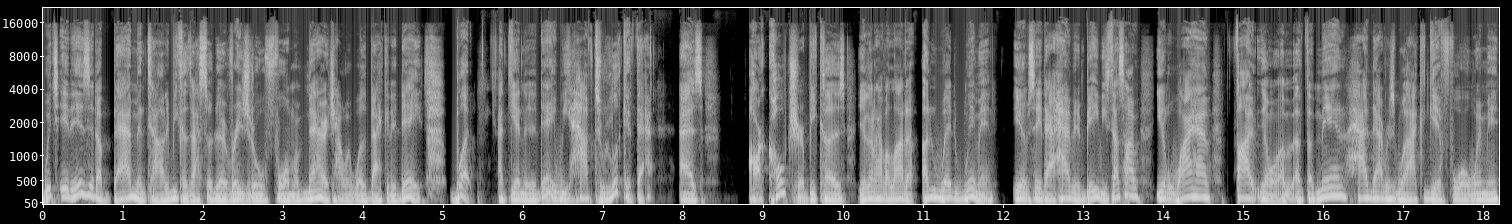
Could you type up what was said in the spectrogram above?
which it isn't a bad mentality because that's the original form of marriage, how it was back in the day. But at the end of the day, we have to look at that as our culture because you're gonna have a lot of unwed women You know what I'm saying? That having babies. That's how, you know, why have five, you know, um, if a man had that, well, I could get four women,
